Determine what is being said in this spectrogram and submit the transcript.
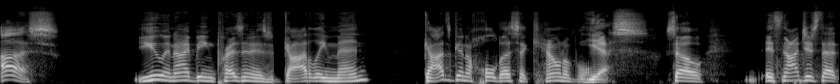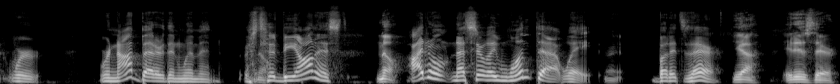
us, you and I being present as godly men, God's going to hold us accountable. yes So it's not just that we're we're not better than women. No. to be honest, no I don't necessarily want that weight. Right. But it's there. yeah it is there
